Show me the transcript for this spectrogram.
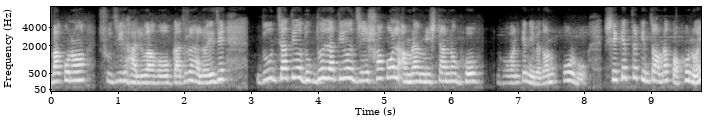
বা কোনো সুজির হালুয়া হোক, গাজরের হালুয়া, এই যে দুধ জাতীয় দুগ্ধ জাতীয় যে সকল আমরা মিষ্টান্ন ভোগ ভগবানকে নিবেদন করব। সেক্ষেত্রে কিন্তু আমরা কখনোই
